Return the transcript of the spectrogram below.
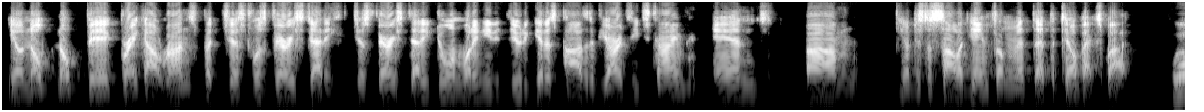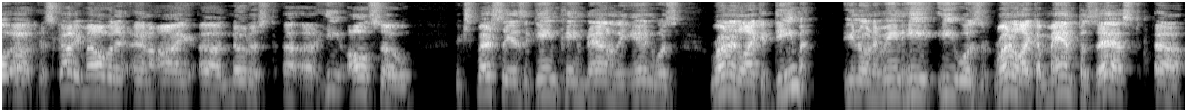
you know, no no big breakout runs, but just was very steady, just very steady, doing what he needed to do to get us positive yards each time, and um, you know, just a solid game from him at, at the tailback spot. Well, uh, Scotty Melvin and I uh, noticed uh, uh he also, especially as the game came down in the end, was running like a demon. You know what I mean? He he was running like a man possessed. Uh,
